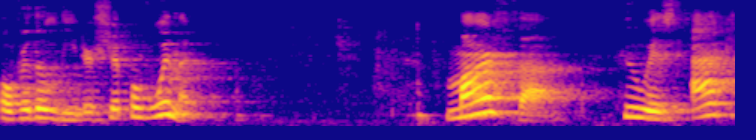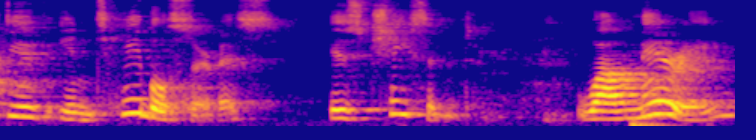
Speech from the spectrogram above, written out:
over the leadership of women. Martha, who is active in table service, is chastened while Mary,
